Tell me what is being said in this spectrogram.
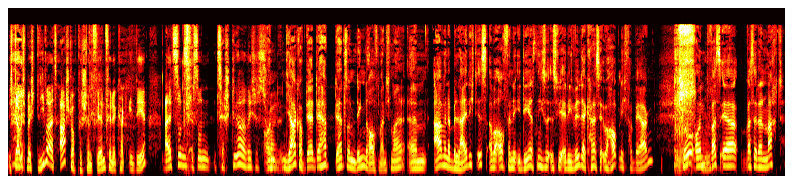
Ich glaube, ich möchte lieber als Arschloch beschimpft werden für eine Kackidee, als so ein, so ein zerstörerisches Schweigen. Und Jakob, der, der hat, der hat so ein Ding drauf manchmal. Ähm, A, wenn er beleidigt ist, aber auch wenn eine Idee jetzt nicht so ist, wie er die will, der kann es ja überhaupt nicht verbergen. So, und was er, was er dann macht,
